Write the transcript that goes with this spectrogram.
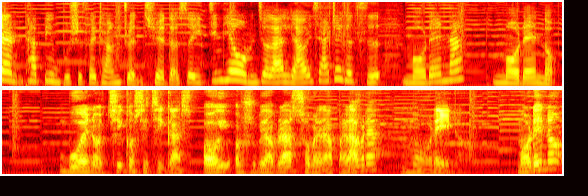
但它并不是非常准确的。所以今天我们就来聊一下这个词 Morena Moreno。Bueno chicos y chicas, hoy os voy a hablar sobre la palabra moreno. Moreno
